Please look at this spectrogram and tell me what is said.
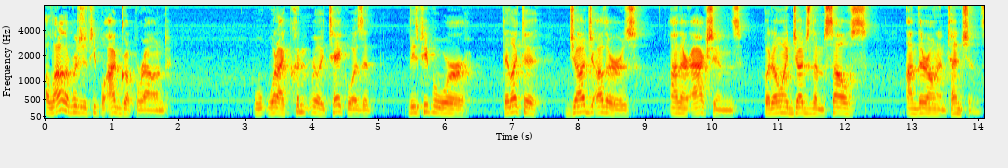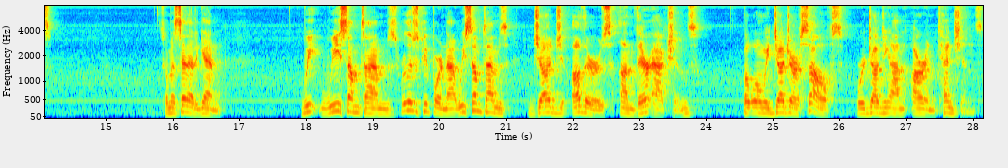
a lot of the religious people I grew up around, what I couldn't really take was that these people were, they like to judge others on their actions, but only judge themselves on their own intentions. So I'm going to say that again. We, we sometimes, religious people or not, we sometimes judge others on their actions, but when we judge ourselves, we're judging on our intentions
